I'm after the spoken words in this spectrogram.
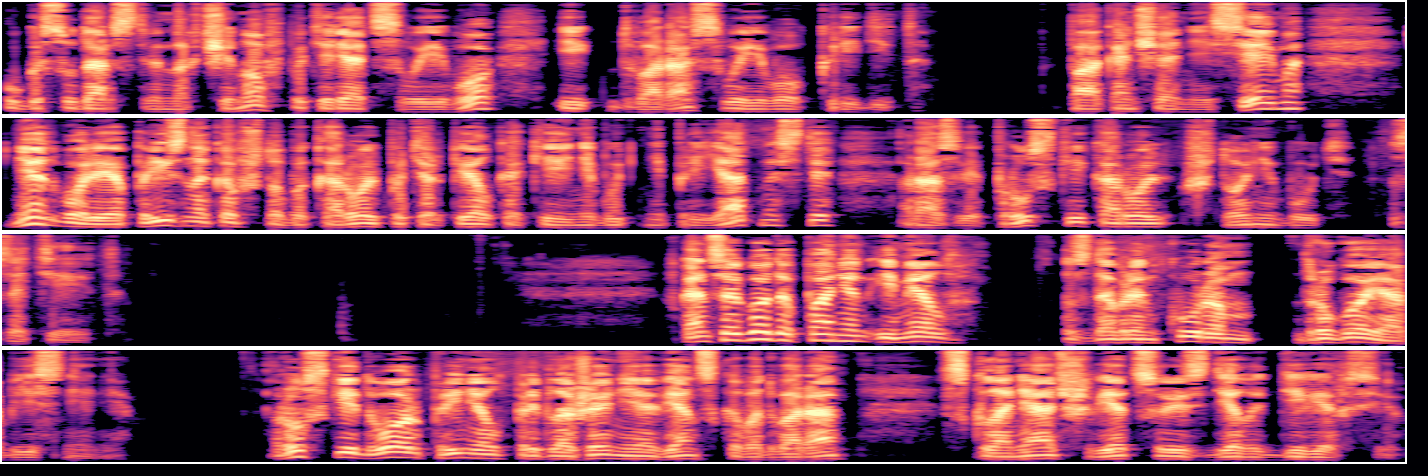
у государственных чинов потерять своего и двора своего кредита. По окончании сейма нет более признаков, чтобы король потерпел какие-нибудь неприятности, разве прусский король что-нибудь затеет. В конце года Панин имел с Давренкуром другое объяснение. Русский двор принял предложение Венского двора склонять Швецию сделать диверсию,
